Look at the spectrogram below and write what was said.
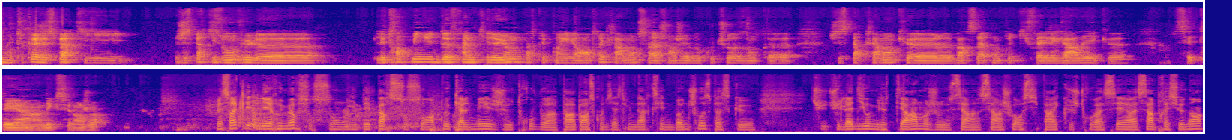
En tout cas, j'espère qu'il J'espère qu'ils ont vu le, les 30 minutes de Frankie de Jong parce que quand il est rentré, clairement, ça a changé beaucoup de choses. Donc, euh, j'espère clairement que le Barça a compris qu'il fallait le garder et que c'était un excellent joueur. Mais c'est vrai que les, rumeurs sur son départ se sont un peu calmées, je trouve, par rapport à ce qu'on dit à semaine c'est une bonne chose parce que tu, l'as dit au milieu de terrain, moi c'est un, joueur aussi pareil que je trouve assez, assez impressionnant.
